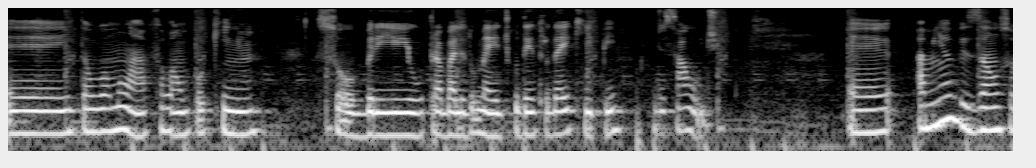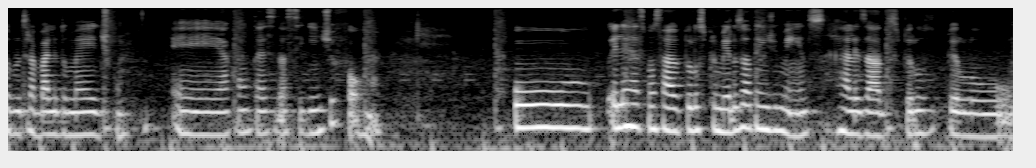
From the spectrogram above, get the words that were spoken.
É, então vamos lá falar um pouquinho sobre o trabalho do médico dentro da equipe de saúde. É, a minha visão sobre o trabalho do médico é, acontece da seguinte forma. O, ele é responsável pelos primeiros atendimentos realizados pelo, pelo,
